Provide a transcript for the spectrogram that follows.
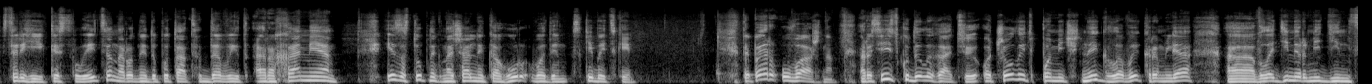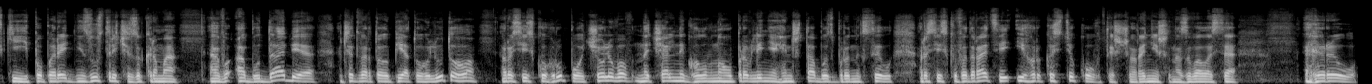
Сергій Кислиця, народний депутат Давид Арахамія і заступник начальника ГУР Вадим Скібицький. Тепер уважно російську делегацію очолить помічник глави Кремля е, Владимир Мідінський. Попередні зустрічі, зокрема в Абу-Дабі 4-5 лютого, російську групу очолював начальник головного управління генштабу збройних сил Російської Федерації Ігор Костюков, те, що раніше називалося ГРУ.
